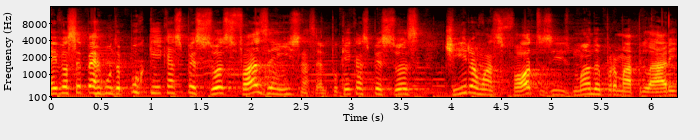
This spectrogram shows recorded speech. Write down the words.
aí você pergunta por que, que as pessoas fazem isso, Marcelo? Por que, que as pessoas tiram as fotos e mandam para a Mapillary?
